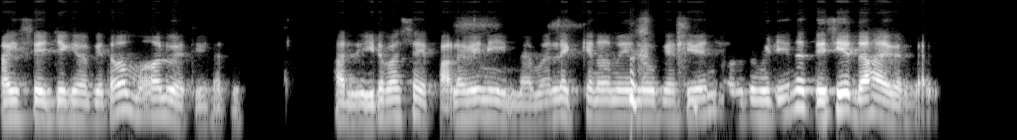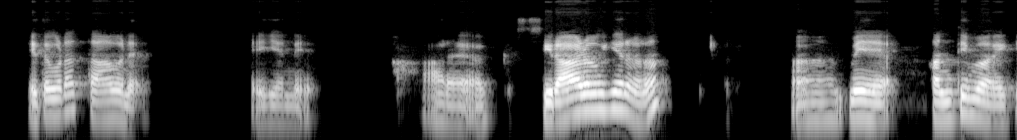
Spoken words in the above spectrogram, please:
අයිසේජ්ජක වගේ තම මාළු ඇති ඇති හරි ඊට පස්සේ පලවෙනි මැමල්ල එක්කෙන මේ ලෝක ඇතිවෙන් අවුරුදු මිටියන දෙසිය දහය කරගල එතකොටත් තාමනෑ ඒ කියන්නේ අර සිරාණෝ කියනන මේ අන්තිම එක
